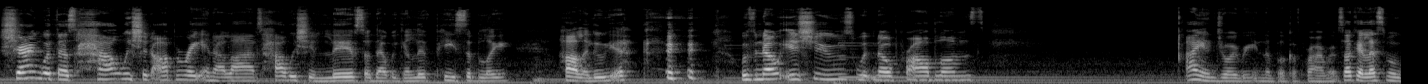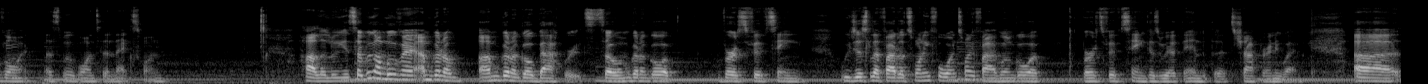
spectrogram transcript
sharing with us how we should operate in our lives, how we should live so that we can live peaceably. Hallelujah. with no issues, with no problems. I enjoy reading the book of Proverbs. Okay, let's move on. Let's move on to the next one. Hallelujah. So we're gonna move in. I'm gonna I'm gonna go backwards. So I'm gonna go up verse 15. We just left out of 24 and 25. We're gonna go up verse 15 because we're at the end of the chapter anyway. Uh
